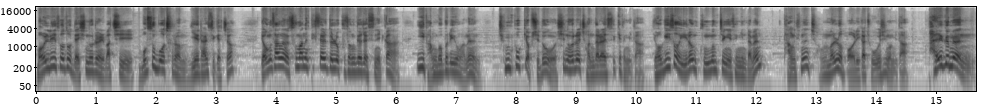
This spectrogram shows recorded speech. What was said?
멀리서도 내 신호를 마치 모스보호처럼 이해를 할 수 있겠죠? 영상은 수많은 픽셀들로 구성되어 있으니까 이 방법을 이용하면 증폭기 없이도 신호를 전달할 수 있게 됩니다. 여기서 이런 궁금증이 생긴다면 당신은 정말로 머리가 좋으신 겁니다. 밝으면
